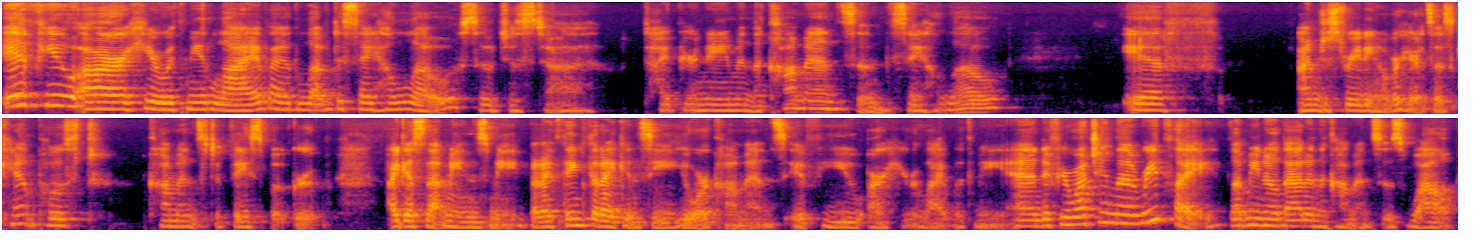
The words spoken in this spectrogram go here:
If you are here with me live, I'd love to say hello. So just uh, type your name in the comments and say hello. If I'm just reading over here, it says can't post comments to Facebook group. I guess that means me, but I think that I can see your comments if you are here live with me. And if you're watching the replay, let me know that in the comments as well.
